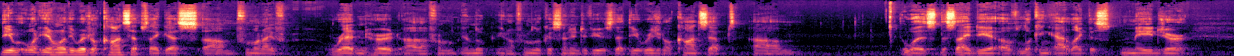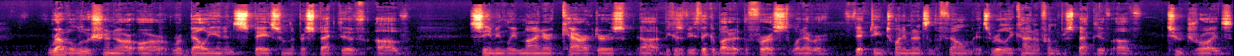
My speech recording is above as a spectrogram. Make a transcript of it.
the one, you know one of the original concepts, I guess, um, from what I've read and heard uh, from in Luke, you know from Lucas in interviews, that the original concept um, was this idea of looking at like this major revolution or, or rebellion in space from the perspective of seemingly minor characters. Uh, because if you think about it, the first whatever 15, 20 minutes of the film, it's really kind of from the perspective of two droids,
